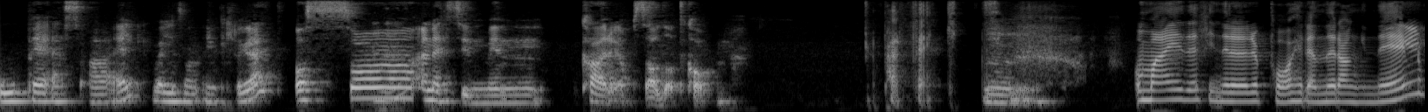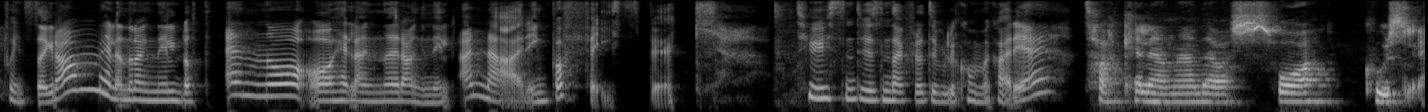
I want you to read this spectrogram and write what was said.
OPSAL. Veldig sånn enkelt og greit. Og så er nettsiden min karioppsal.com. Perfekt. Mm. Og meg det finner dere på Helene Ragnhild på Instagram, heleneragnhild.no og Helene Ragnhild Ernæring på Facebook. Tusen, tusen takk for at du ville komme, Kari. Takk, Helene. Det var så koselig.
